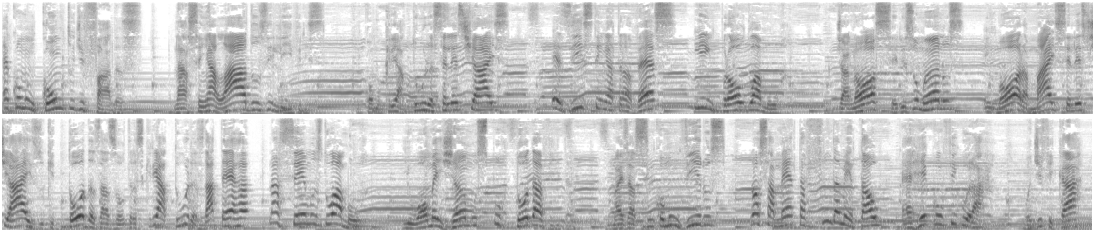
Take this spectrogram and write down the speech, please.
é como um conto de fadas. Nascem alados e livres, e como criaturas celestiais, existem através e em prol do amor. Já nós, seres humanos, embora mais celestiais do que todas as outras criaturas da Terra, nascemos do amor e o almejamos por toda a vida. Mas assim como um vírus, nossa meta fundamental é reconfigurar, modificar e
